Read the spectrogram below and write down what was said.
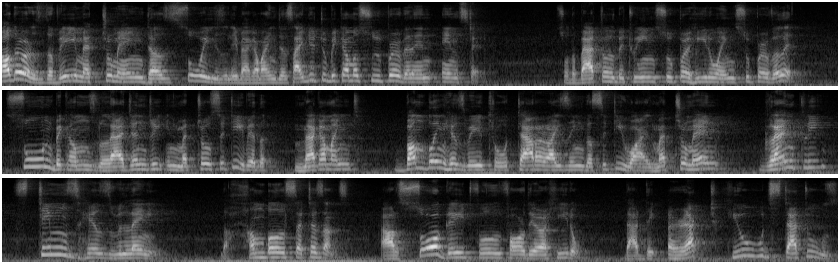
others the way Metro Man does so easily. Megamind decided to become a supervillain instead. So the battle between superhero and supervillain soon becomes legendary in Metro City with Megamind bumbling his way through terrorizing the city while Metro Man gallantly stims his villainy. The humble citizens are so grateful for their hero that they erect huge statues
